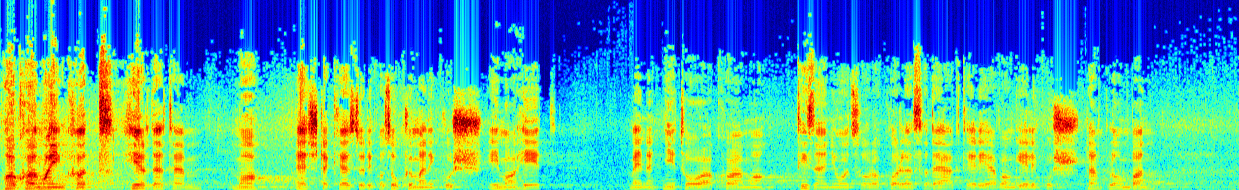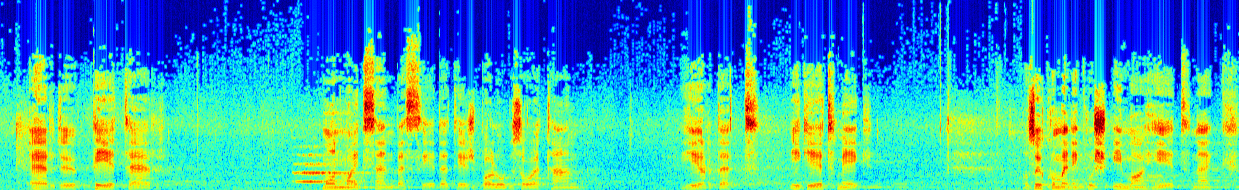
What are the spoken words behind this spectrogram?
Alkalmainkat hirdetem, ma este kezdődik az okumenikus ima hét, melynek nyitó alkalma 18 órakor lesz a Deák téri evangélikus templomban. Erdő Péter mond majd szentbeszédet, és Balogh Zoltán hirdet igét még. Az ökumenikus ima hétnek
